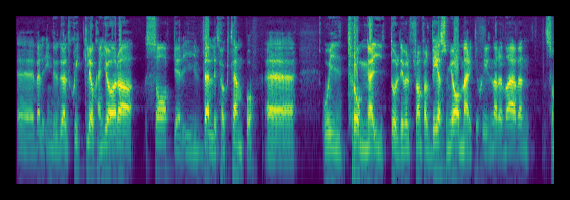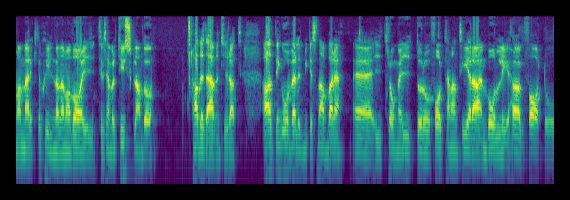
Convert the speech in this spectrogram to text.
är eh, väldigt individuellt skickliga och kan göra saker i väldigt högt tempo. Eh, och i trånga ytor. Det är väl framförallt det som jag märker skillnaden och även som man märkte skillnad när man var i till exempel Tyskland och hade ett äventyr att allting går väldigt mycket snabbare Eh, i trånga ytor och folk kan hantera en boll i hög fart och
